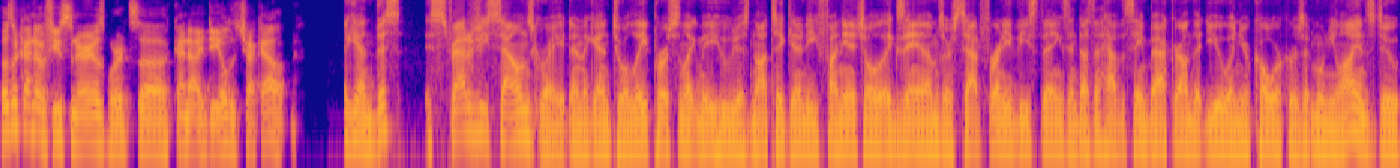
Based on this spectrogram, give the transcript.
those are kind of a few scenarios where it's uh, kind of ideal to check out. Again, this strategy sounds great. And again, to a layperson like me who has not taken any financial exams or sat for any of these things and doesn't have the same background that you and your coworkers at Mooney Lyons do,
